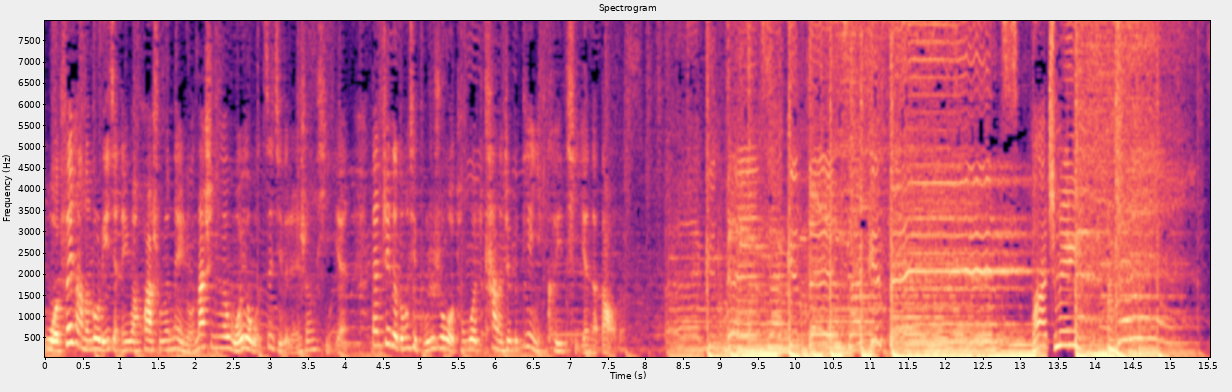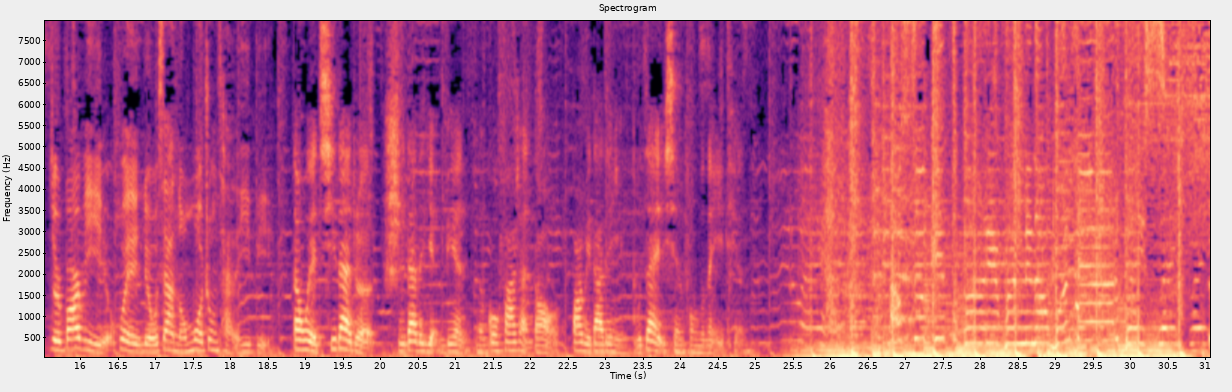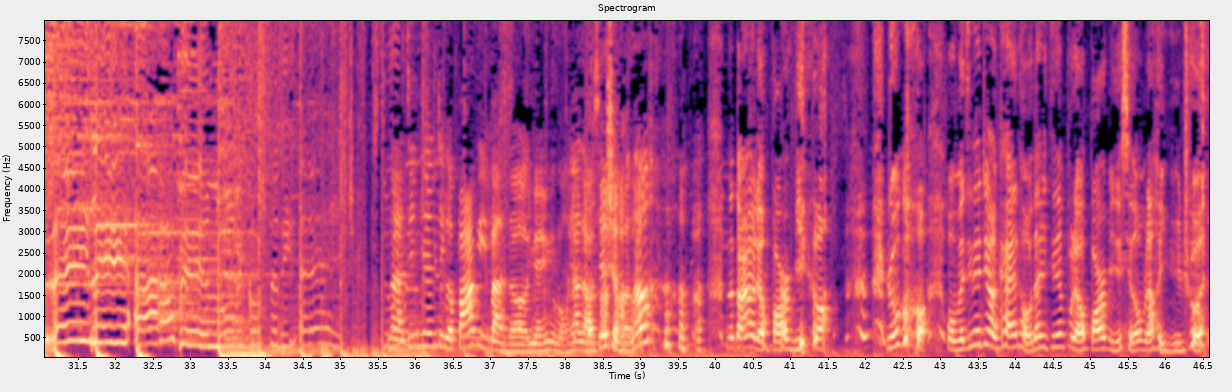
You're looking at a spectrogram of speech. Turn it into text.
我非常能够理解那段话说的内容，那是因为我有我自己的人生体验，但这个东西不是说我通过看了这部电影可以体验得到的。Watch me。就是 Barbie 会留下浓墨重彩的一笔，但我也期待着时代的演变能够发展到 Barbie 大电影不再先锋的那一天。那今天这个 Barbie 版的袁宇龙要聊些什么呢？那当然要聊 Barbie 了。如果我们今天这样开头，但是今天不聊 Barbie，就显得我们俩很愚蠢。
